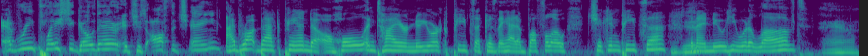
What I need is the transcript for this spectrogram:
every place you go there? It's just off the chain. I brought back Panda a whole entire New York pizza because they had a buffalo chicken pizza that I knew he would have loved. Damn,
